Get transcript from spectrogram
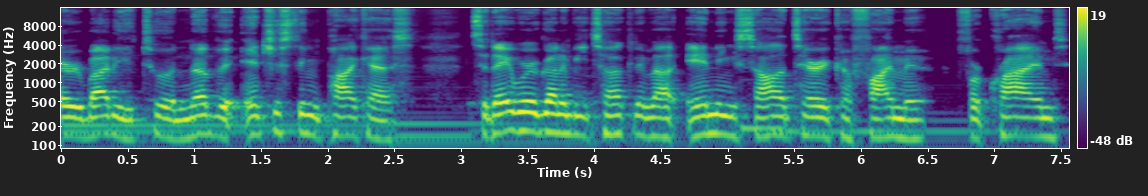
everybody, to another interesting podcast. Today, we're going to be talking about ending solitary confinement for crimes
